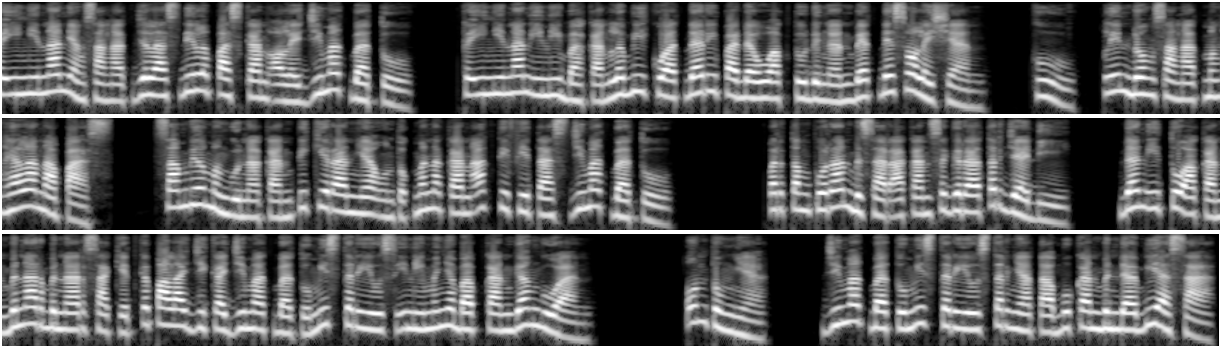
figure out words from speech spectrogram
Keinginan yang sangat jelas dilepaskan oleh jimat batu. Keinginan ini bahkan lebih kuat daripada waktu dengan Bad Desolation. Ku, Lindong sangat menghela napas sambil menggunakan pikirannya untuk menekan aktivitas jimat batu. Pertempuran besar akan segera terjadi, dan itu akan benar-benar sakit kepala jika jimat batu misterius ini menyebabkan gangguan. Untungnya, jimat batu misterius ternyata bukan benda biasa.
